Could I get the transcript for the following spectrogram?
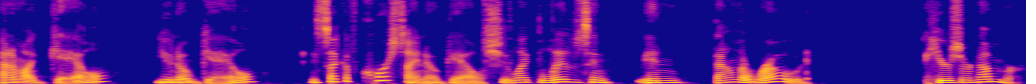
And I'm like, Gail? You know Gail? He's like, of course I know Gail. She like lives in, in down the road. Here's her number.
